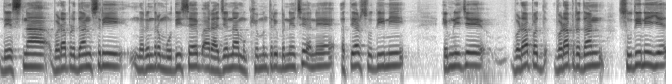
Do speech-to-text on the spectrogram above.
દેશના વડાપ્રધાન શ્રી નરેન્દ્ર મોદી સાહેબ આ રાજ્યના મુખ્યમંત્રી બને છે અને અત્યાર સુધીની એમની જે વડાપ્રધ વડાપ્રધાન સુધીની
